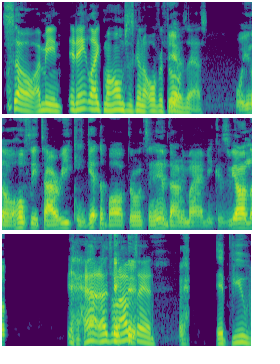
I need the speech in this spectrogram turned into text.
So I mean, it ain't like Mahomes is going to overthrow Yeah. his ass. well, you know, hopefully Tyreek can get the ball thrown to him down in Miami because we all know. Yeah, that's what I'm saying. If you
